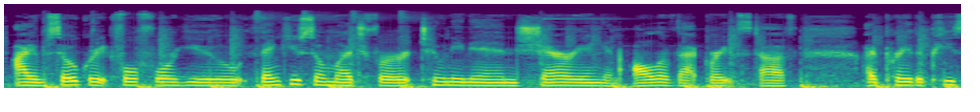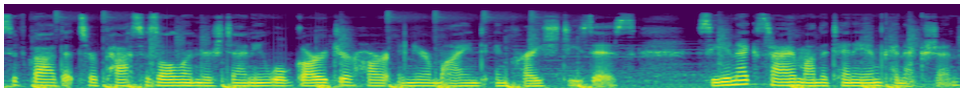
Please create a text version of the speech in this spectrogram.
I am so grateful for you. Thank you so much for tuning in, sharing, and all of that great stuff. I pray the peace of God that surpasses all understanding will guard your heart and your mind in Christ Jesus. See you next time on the 10 a.m. Connection.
